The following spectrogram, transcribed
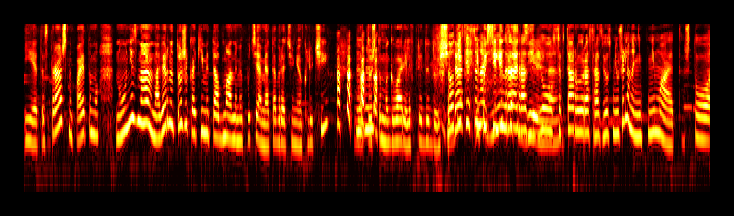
и это страшно. Поэтому, ну, не знаю, наверное, тоже какими-то обманными путями отобрать у нее ключи. Вот то, что мы говорили в предыдущем. Но вот да, если и сын один раз поселиться развелся, отдельно. второй раз развелся, неужели она не понимает, что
